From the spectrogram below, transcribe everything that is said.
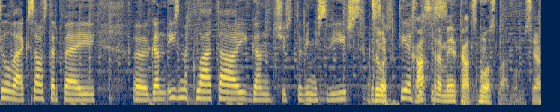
cilvēki savstarpēji. eh, Gan izmeklētāji, gan šis viņas vīrs, kas Cilvēks, ir tiesnesis. Katram ir kāds noslēpums. Ja?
